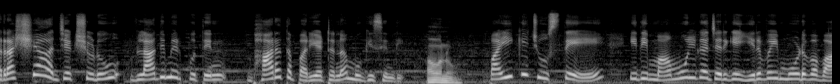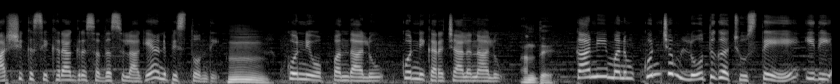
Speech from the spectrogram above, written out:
రష్యా అధ్యక్షుడు వ్లాదిమిర్ పుతిన్ భారత పర్యటన ముగిసింది. అవును. పైకి చూస్తే ఇది మామూలుగా జరిగే ఇరవై మూడవ వార్షిక శిఖరాగ్ర సదస్సులాగే అనిపిస్తోంది. కొన్ని ఒప్పందాలు కొన్ని కరచాలనాలు. అంతే. కానీ మనం కొంచెం లోతుగా చూస్తే ఇది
